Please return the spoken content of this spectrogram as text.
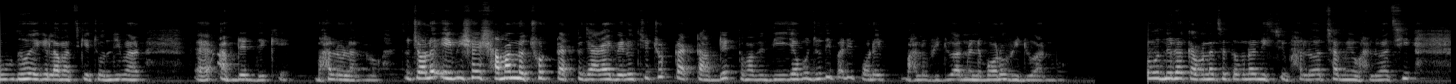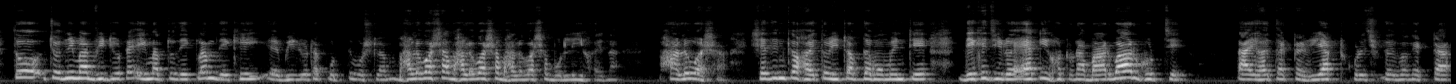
মুগ্ধ হয়ে গেলাম আজকে চন্দ্রিমার আপডেট দেখে। ভালো লাগল। তো চলো, এই বিষয়ে সামান্য ছোট্ট একটা জায়গায় বেরোচ্ছে, ছোট্ট একটা আপডেট তোমাদের দিয়ে যাব। যদি পারি, পরে ভালো ভিডিও আন মানে বড় ভিডিও আনব। বন্ধুরা, কেমন আছে? তোমরা নিশ্চয়ই ভালো আছো, আমিও ভালো আছি। তো চন্দ্রিমার ভিডিওটা এইমাত্র দেখলাম, দেখেই ভিডিওটা করতে বসলাম। ভালোবাসা ভালোবাসা ভালোবাসা বললেই হয় না। ভালোবাসা। সেদিনকে হয়তো হিট অফ দ্য মোমেন্টে দেখেছিল একই ঘটনা বারবার ঘটছে। তাই হয়তো একটা রিয়াক্ট করেছিল এবং একটা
